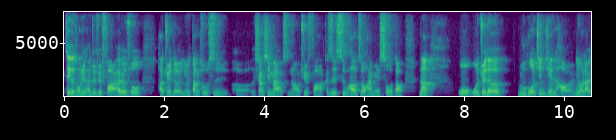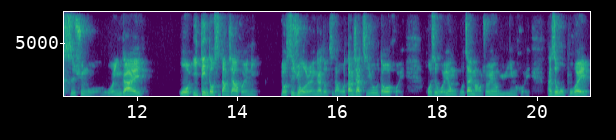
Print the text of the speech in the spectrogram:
这个同学他就去发，他就说他觉得，因为当初是呃相信麦老师，然后去发，可是十五号之后还没收到。那我我觉得，如果今天好了，你有来私讯我，我应该我一定都是当下回你。有私讯我的人应该都知道，我当下几乎都会回，或是我用我在忙，我就用语音回。但是我不会，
